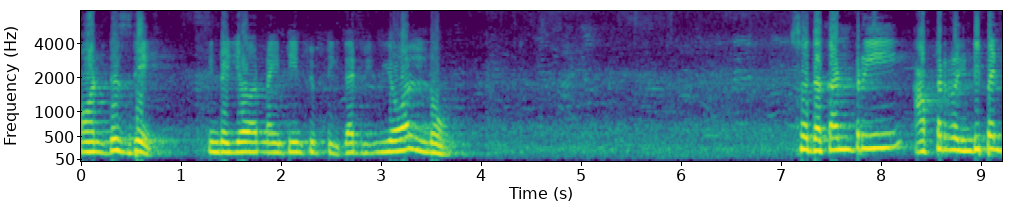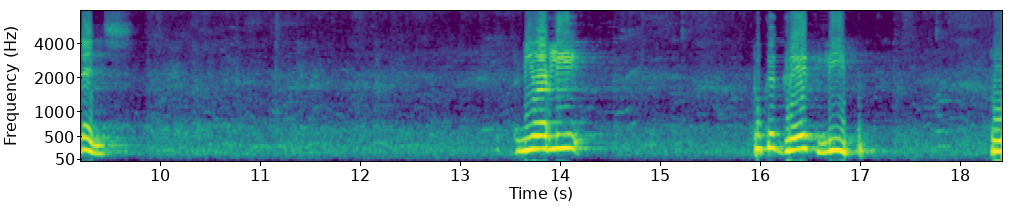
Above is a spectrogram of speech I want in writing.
on this day in the year 1950 that we, all know. So the country after independence nearly took a great leap to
